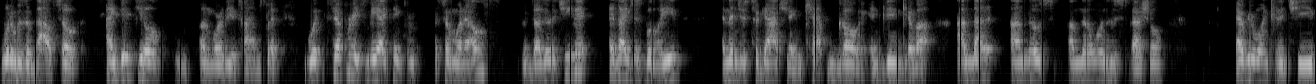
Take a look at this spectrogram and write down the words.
what it was about. So I did feel unworthy at times. But what separates me, I think, from someone else who doesn't achieve it is I just believed and then just took action and kept going and didn't give up. I'm not. I'm no. I'm no one who's special. Everyone could achieve.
